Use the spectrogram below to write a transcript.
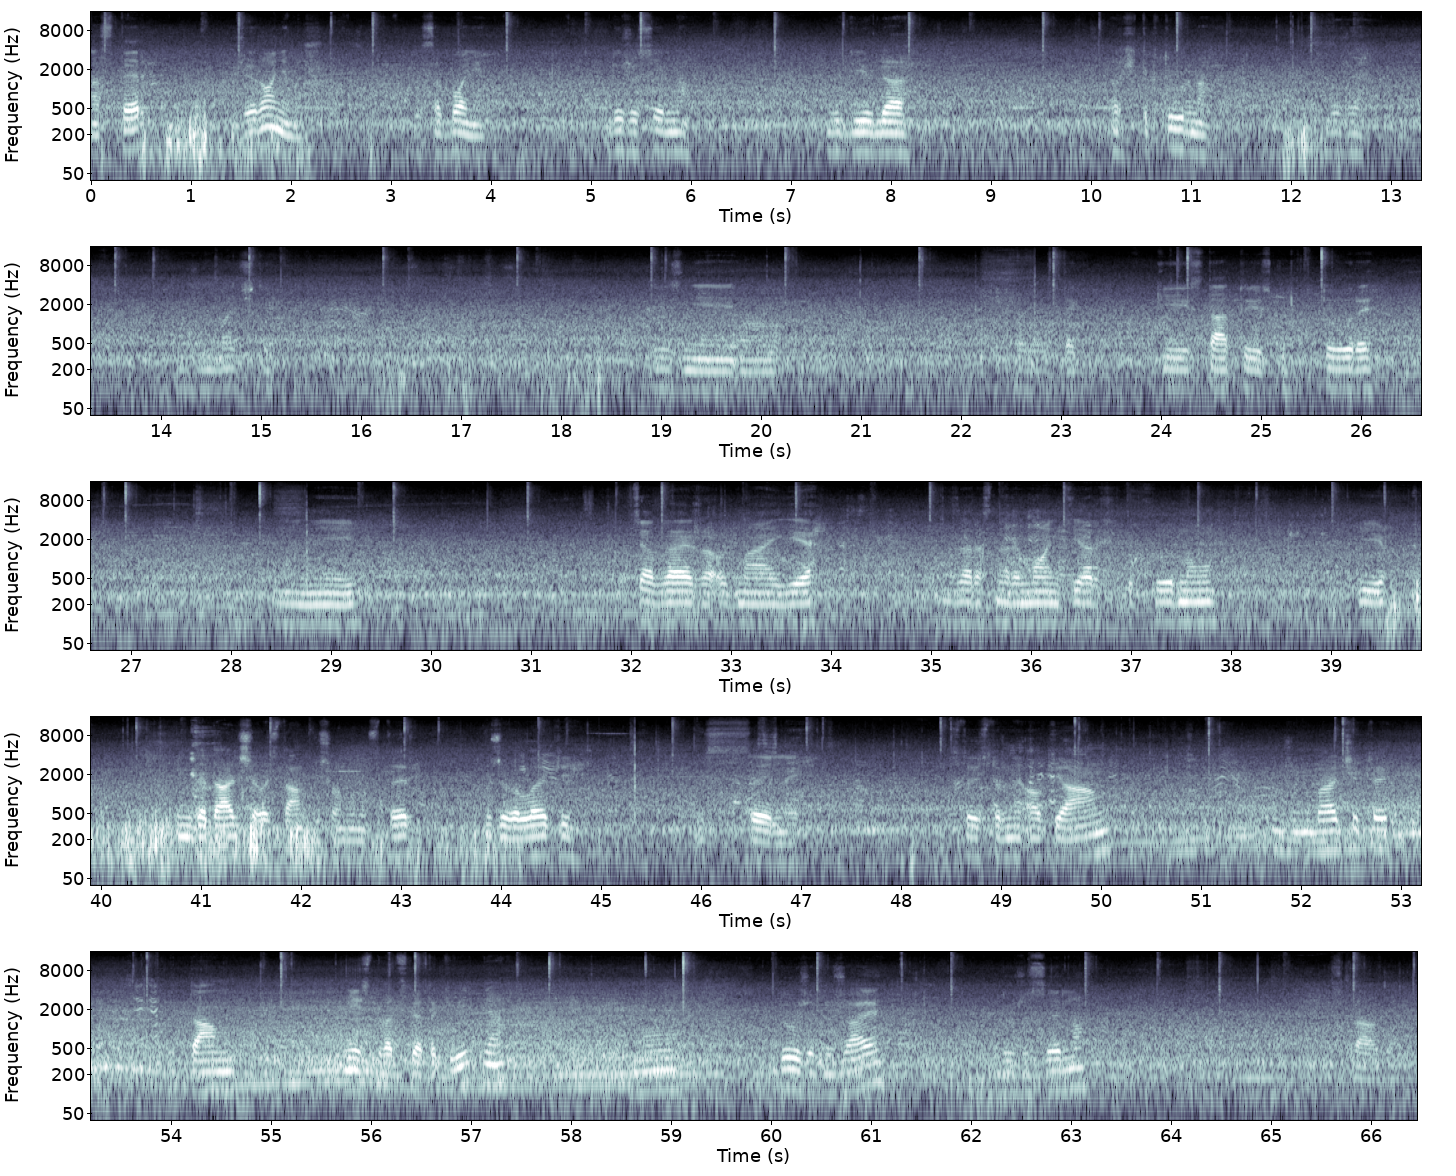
монастир Джеронімуш в Лісабоні. Дуже сильно будівля архітектурна. Дуже можемо бачити різні такі статуї, скульптури. На ній. Ця вежа одна є. Зараз на ремонті архітектурному. І він йде далі, ось там пішов монастир. Дуже великий і сильний. З тої сторони океан. Можемо бачити. Там міст 25 квітня. Ну, дуже вражає. Сильно. Справді.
